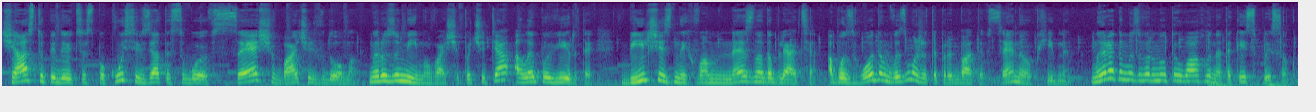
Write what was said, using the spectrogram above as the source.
часто піддаються спокусі взяти з собою все, що бачать вдома. Ми розуміємо ваші почуття, але повірте, більшість з них вам не знадобляться, або згодом ви зможете придбати все необхідне. Ми радимо звернути увагу на такий список:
